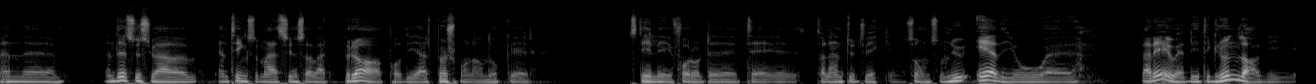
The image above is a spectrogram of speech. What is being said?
men, eh, men det syns jeg er en ting som jeg syns har vært bra på de her spørsmålene dere stiller i forhold til, til talentutvikling og sånn. Så nå er det jo eh, Der er jo et lite grunnlag i,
